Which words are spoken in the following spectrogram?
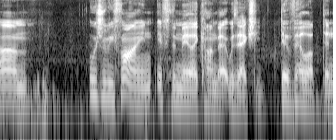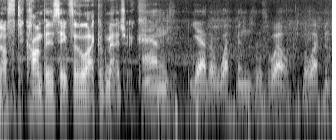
Um, which would be fine if the melee combat was actually developed enough to compensate for the lack of magic. and yeah, the weapons as well. The weapons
